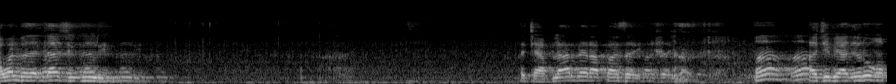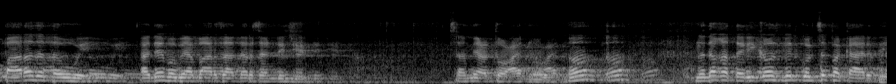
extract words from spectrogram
اول به داسې ګوري ته چاپلار به را پاسه ها اجي بیا دروغ پاره ده ته وي اده به بیا بار زادر سندې جي سمعت عنه ها نو دغه طریقه اوس بالکل څه پکار دي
